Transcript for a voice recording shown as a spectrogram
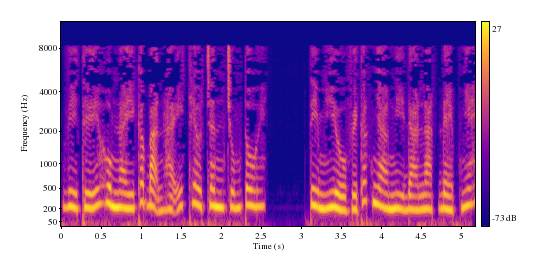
Vì thế hôm nay các bạn hãy theo chân chúng tôi. Tìm hiểu về các nhà nghỉ Đà Lạt đẹp nhé.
